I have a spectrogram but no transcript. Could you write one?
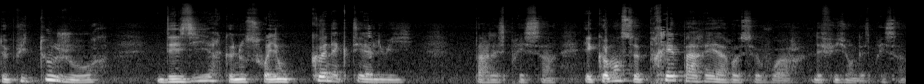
depuis toujours, désire que nous soyons connectés à lui par l'Esprit Saint et comment se préparer à recevoir l'effusion de l'Esprit Saint.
